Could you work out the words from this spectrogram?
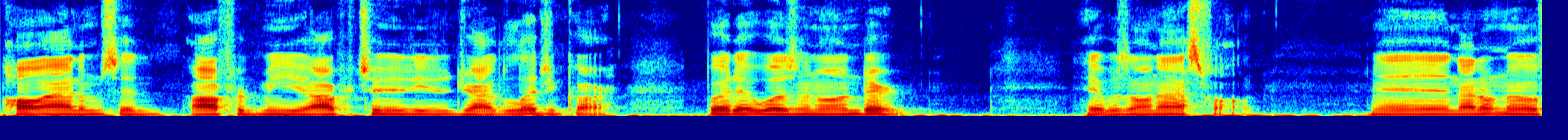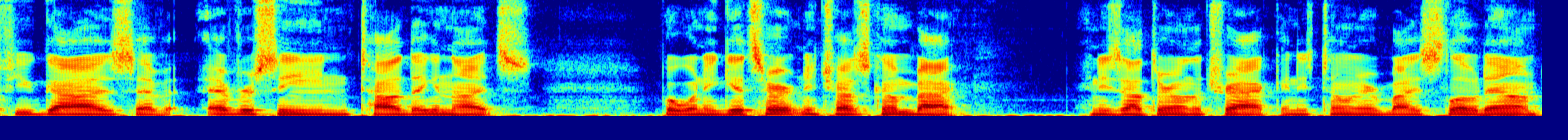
Paul Adams had offered me the opportunity to drive the Legend Car, but it wasn't on dirt; it was on asphalt. And I don't know if you guys have ever seen Talladega Nights, but when he gets hurt and he tries to come back, and he's out there on the track and he's telling everybody slow down.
